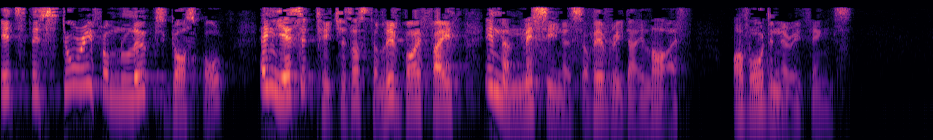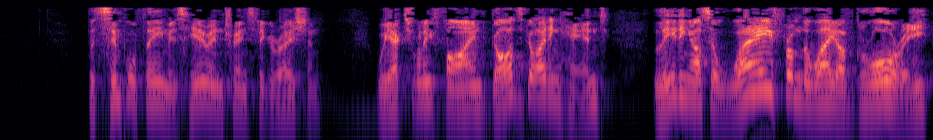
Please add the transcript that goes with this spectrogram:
It's this story from Luke's gospel, and yes, it teaches us to live by faith in the messiness of everyday life, of ordinary things. The simple theme is here in Transfiguration. We actually find God's guiding hand leading us away from the way of glory,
